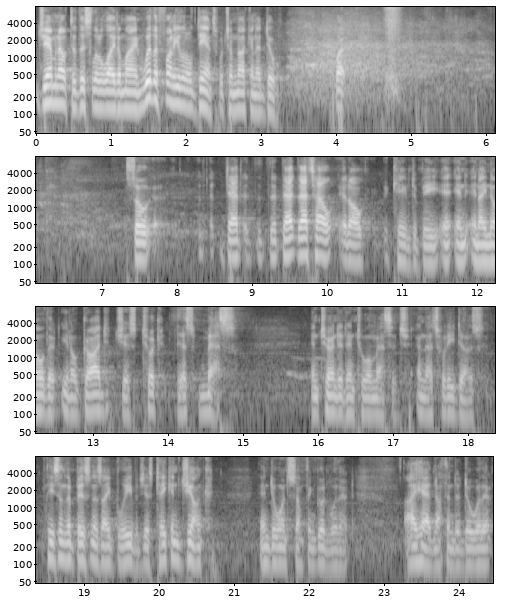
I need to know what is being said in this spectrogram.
jamming out to this little light of mine with a funny little dance, which I'm not going to do. But so that, that, that's how it all came to be. And, and I know that, you know, God just took this mess and turned it into a message. And that's what he does. He's in the business, I believe, of just taking junk and doing something good with it. I had nothing to do with it.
